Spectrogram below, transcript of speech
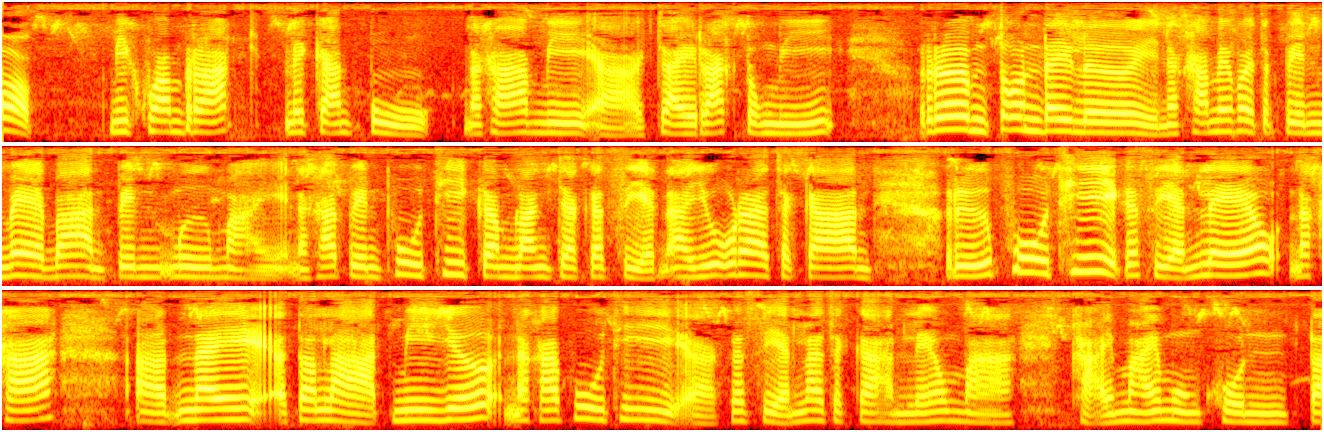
อบ มีความรักในการปลูกนะคะ มีใจรักตรงนี้ เริ่มต้นได้เลยนะคะ ไม่ว่าจะเป็นแม่บ้านเป็นมือใหม่นะคะ เป็นผู้ที่กำลังจะเกษียณอายุราชการ หรือผู้ที่เกษียณแล้วนะคะในตลาดมีเยอะนะคะ ผู้ที่เกษียณราชการแล้วมาขายไม้มงคลต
